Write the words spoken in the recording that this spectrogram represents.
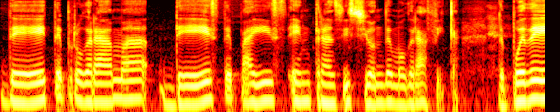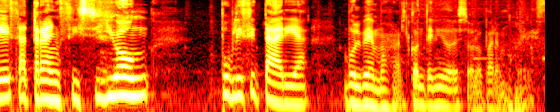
de este programa, de este país en transición demográfica. Después de esa transición publicitaria, volvemos al contenido de Solo para Mujeres.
